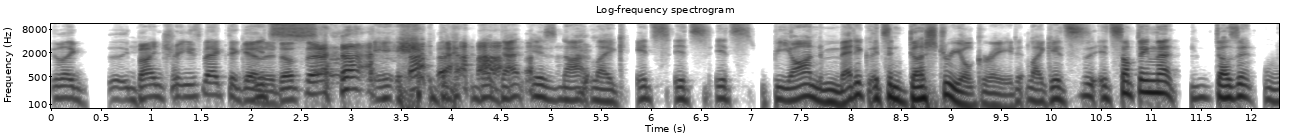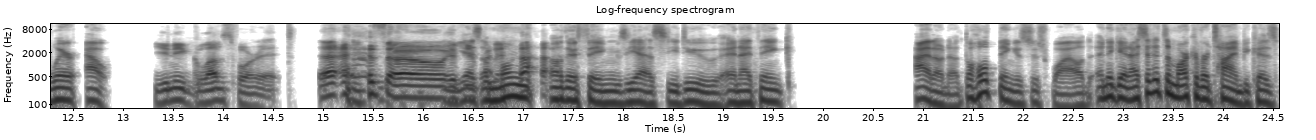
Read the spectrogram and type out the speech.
like uh, bind trees back together, It's- don't they? it- that, that that is not like it's it's it's beyond medical it's industrial grade like it's it's something that doesn't wear out you need gloves for it. so if yes among other things yes you do and i think i don't know the whole thing is just wild and again i said it's a mark of her time because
